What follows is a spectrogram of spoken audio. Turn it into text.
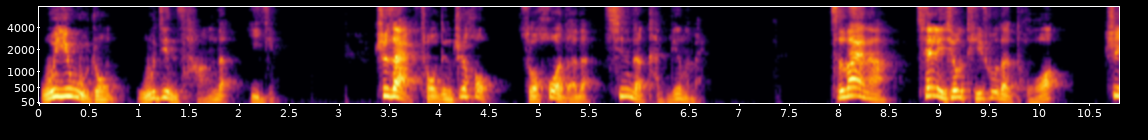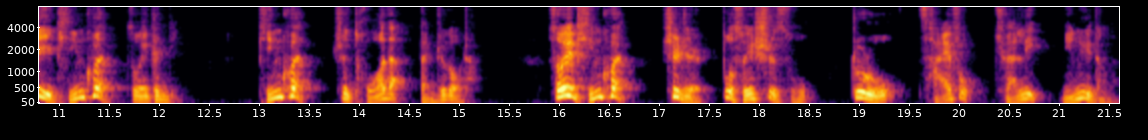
无一物中无尽藏的意境，是在否定之后所获得的新的肯定的美。此外呢，千里修提出的驼是以贫困作为根底，贫困是驼的本质构成。所谓贫困，是指不随世俗，诸如财富、权力、名誉等等，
